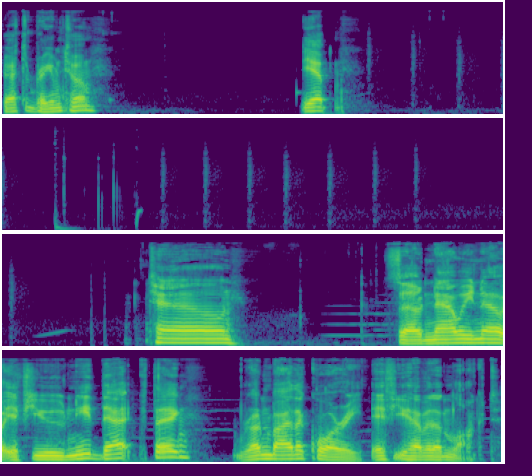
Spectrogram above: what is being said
Do I have to bring him to him? Yep. Town. So now we know if you need that thing, run by the quarry if you have it unlocked.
